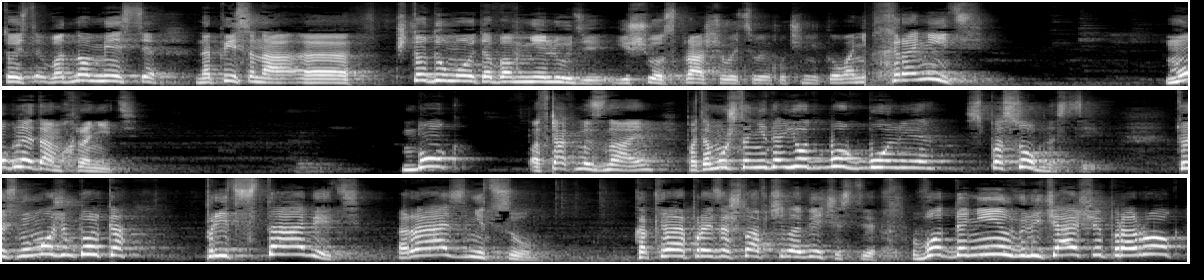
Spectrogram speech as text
То есть в одном месте написано, э, что думают обо мне люди, еще спрашивает своих учеников, они хранить Мог ли Адам хранить? Мог. Вот как мы знаем, потому что не дает Бог более способностей. То есть мы можем только представить разницу, какая произошла в человечестве. Вот Даниил, величайший пророк,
